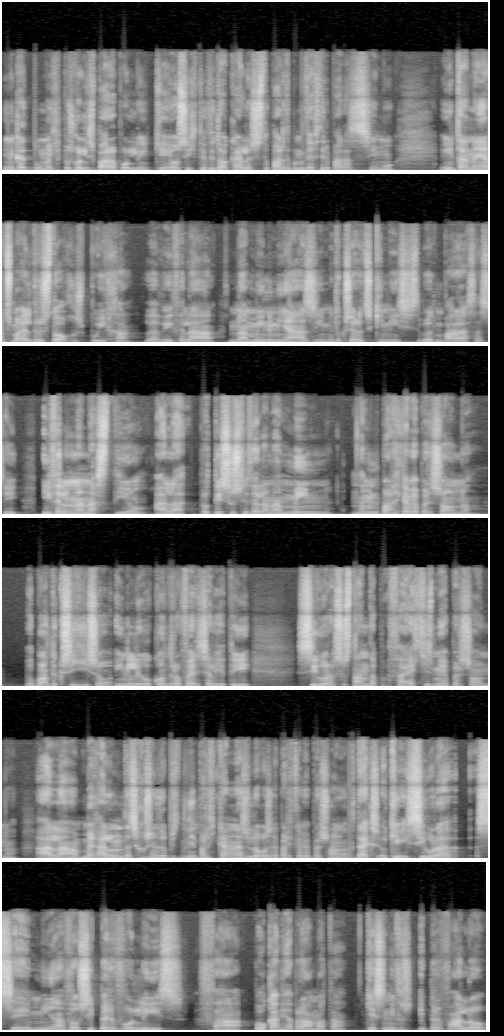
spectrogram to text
είναι κάτι που με έχει απασχολήσει πάρα πολύ και όσοι έχετε δει το Ακάλεσε στο πάρτι που είναι η δεύτερη παράστασή μου, ήταν από τους μεγαλύτερους στόχους που είχα. Δηλαδή ήθελα να μην μοιάζει με το ξέρω τι κινήσεις στην πρώτη μου παράσταση. Ήθελα να είναι αστείο, αλλά πρωτίστως ήθελα να μην, να μην υπάρχει κάποια περσόνα. Δεν μπορώ να το εξηγήσω. Είναι λίγο controversial γιατί σίγουρα στο stand-up θα έχεις μια περσόνα. Αλλά μεγαλώνοντας έχω συνειδητοποιήσει ότι δεν υπάρχει κανένας λόγος να υπάρχει κάποια περσόνα. Εντάξει, OK, okay, σίγουρα σε μια δόση υπερβολής θα πω κάποια πράγματα και συνήθως υπερβάλλω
